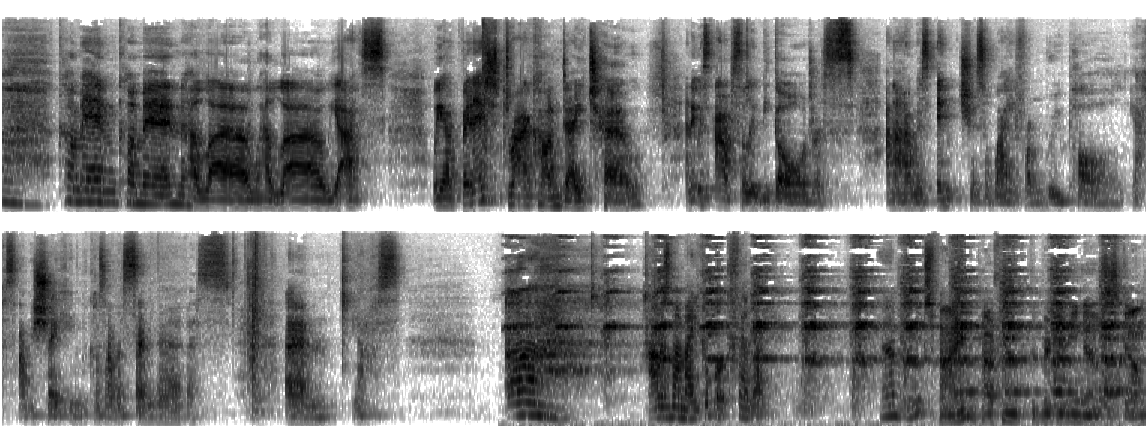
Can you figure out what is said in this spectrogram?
come in, come in. Hello, hello, yes. We have finished DragCon Day 2 and it was absolutely gorgeous. And I was inches away from RuPaul. Yes, I was shaking because I was so nervous. Um, yes. Ah. how does my makeup look, Philip? Um, it looks fine, apart from the bridge of your nose is gone.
